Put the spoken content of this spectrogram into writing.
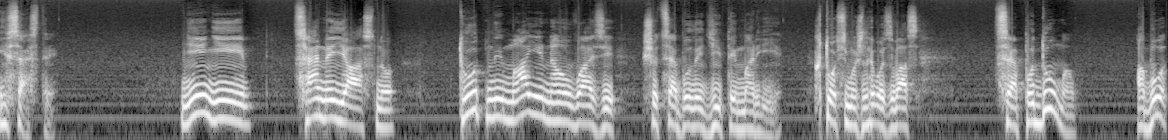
і сестри. Ні, ні, це не ясно. Тут немає на увазі, що це були діти Марії. Хтось, можливо, з вас це подумав або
